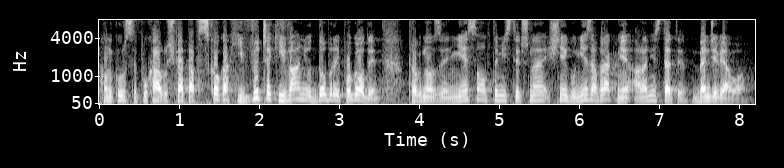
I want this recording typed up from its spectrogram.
konkursy Pucharu Świata w skokach i wyczekiwaniu dobrej pogody. Prognozy nie są optymistyczne, śniegu nie zabraknie, ale niestety będzie wiało.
